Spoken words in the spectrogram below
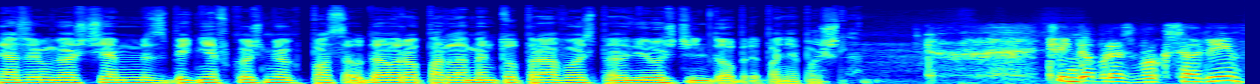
Naszym gościem Zbigniew Koźmiuk, poseł do Europarlamentu Prawo i Sprawiedliwość. Dzień dobry, panie pośle. Dzień dobry z Brukseli.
